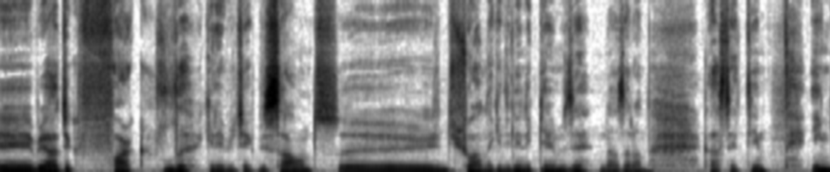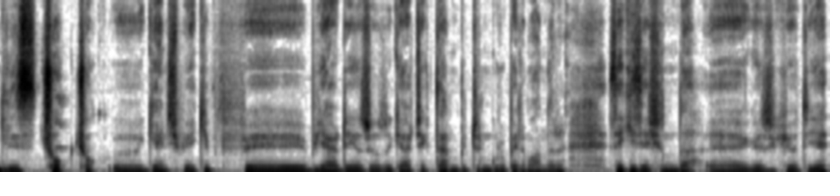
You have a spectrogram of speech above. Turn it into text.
e, birazcık farklı gelebilecek bir sound. E, şu andaki dinlediklerimize nazaran kastettiğim İngiliz çok çok e, genç bir ekip e, bir yerde yazıyordu. Gerçekten bütün grup elemanları 8 yaşında e, gözüküyor diye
